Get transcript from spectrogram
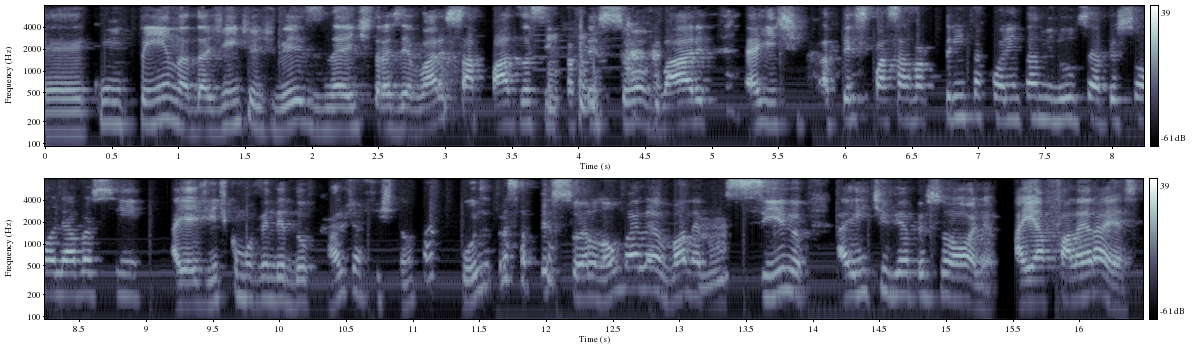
é, com pena da gente, às vezes, né? A gente trazia vários sapatos assim para a pessoa, vários. A gente a passava 30, 40 minutos, aí a pessoa olhava assim. Aí a gente, como vendedor, cara, já fiz tanta coisa para essa pessoa, ela não vai levar, não é uhum. possível. Aí a gente via a pessoa, olha, aí a fala era essa:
